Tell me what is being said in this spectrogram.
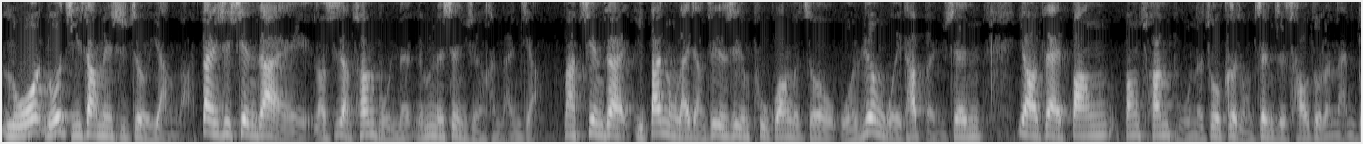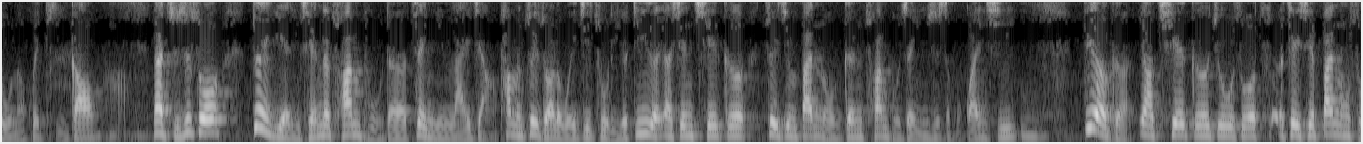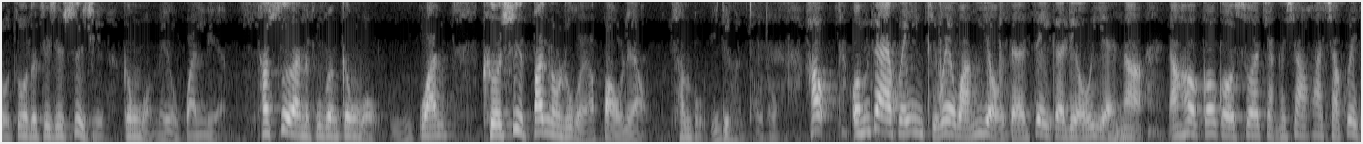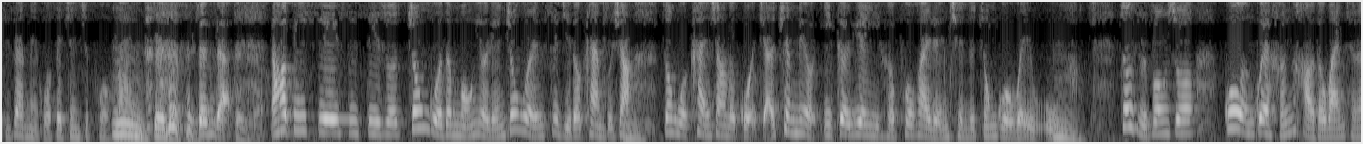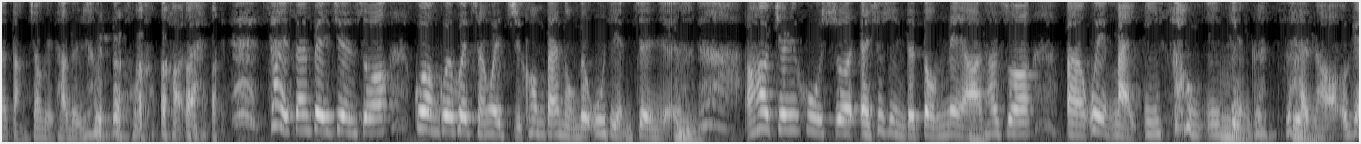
逻逻辑上面是这样啦，但是现在老实讲，川普能能不能胜选很难讲。那现在以班农来讲，这件事情曝光了之后，我认为他本身要在帮帮川普呢做各种政治操作的难度呢会提高。那只是说对眼前的川普的阵营来讲，他们最主要的危机处理，就第一个要先切割最近班农跟川普阵营是什么关系。第二个要切割，就是说这些班农所做的这些事情跟我没有关联。他涉案的部分跟我无关，可是班农如果要爆料，川普一定很头痛。好，我们再来回应几位网友的这个留言呢、啊。然后 GoGo 说，讲个笑话，小柜子在美国被政治破坏。嗯，对的，对的 真的，对的。然后 BCACC 说，中国的盟友连中国人自己都看不上，嗯、中国看上的国家却没有一个愿意和破坏人权的中国为伍。嗯周子峰说：“郭文贵很好的完成了党交给他的任务。”好来，蔡三被卷说：“郭文贵会成为指控班农的污点证人。嗯”然后 Jerry Hu 说：“呃，谢谢你的 donate 啊。嗯”他说：“呃，为买一送一点个赞哈。”OK。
